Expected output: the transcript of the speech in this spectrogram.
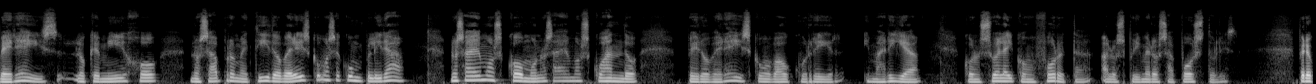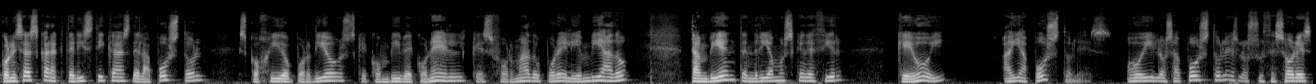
veréis lo que mi Hijo nos ha prometido, veréis cómo se cumplirá. No sabemos cómo, no sabemos cuándo, pero veréis cómo va a ocurrir. Y María consuela y conforta a los primeros apóstoles. Pero con esas características del apóstol, escogido por Dios, que convive con Él, que es formado por Él y enviado, también tendríamos que decir que hoy hay apóstoles. Hoy los apóstoles, los sucesores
